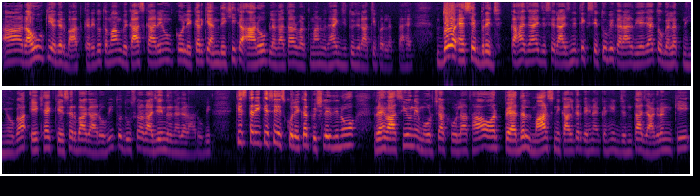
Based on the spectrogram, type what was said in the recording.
राऊ की अगर बात करें तो तमाम विकास कार्यों को लेकर के अनदेखी का आरोप लगातार वर्तमान विधायक जीतू जराती पर लगता है। दो ऐसे ब्रिज कहा जाए जिसे राजनीतिक सेतु भी करार दिया जाए तो गलत नहीं होगा। एक है केसरबाग आरोपी तो दूसरा राजेंद्र नगर आरोपी किस तरीके से इसको लेकर पिछले दिनों रहवासियों ने मोर्चा खोला था और पैदल मार्च निकालकर कहीं ना कहीं जनता जागरण की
